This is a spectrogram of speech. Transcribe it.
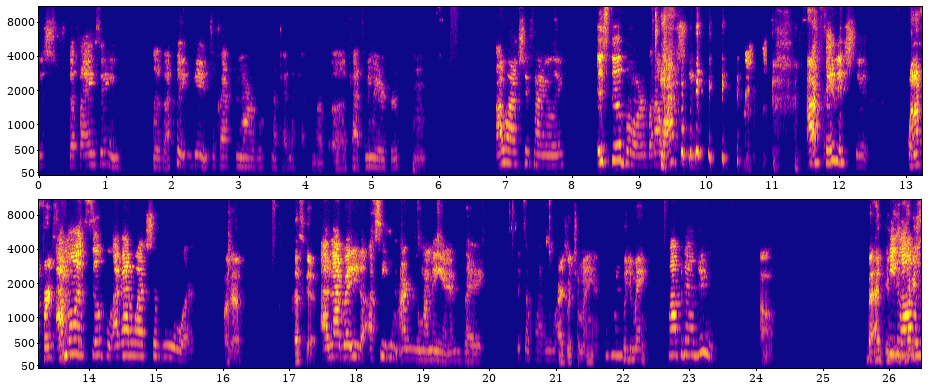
Just stuff I ain't seen. Because I couldn't get into Captain Marvel. Not, not Captain Marvel. Uh, Captain America. Mhm. I watched it finally. It's still boring, but I watched it. I finished it. When I first I'm on Civil. I gotta watch Civil War. Okay. That's good. I'm not ready to. I see him argue with my man, but it's okay. We watch Argue it. with your man. Mhm. Who's your man? Papa Down Jr. Oh. But have, you, have you seen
